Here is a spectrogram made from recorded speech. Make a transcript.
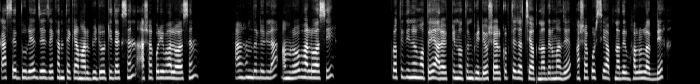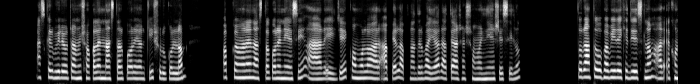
কাছে দূরে যে যেখান থেকে আমার ভিডিওটি দেখছেন আশা করি ভালো আছেন। আলহামদুলিল্লাহ আমরাও ভালো আছি। প্রতিদিনের মতোই আরও একটি নতুন ভিডিও শেয়ার করতে যাচ্ছি আপনাদের মাঝে। আশা করছি আপনাদের ভালো লাগবে। আজকের ভিডিওটা আমি সকালের নাস্তার পরে আর কি শুরু করলাম। অফ ক্যামেরায় নাস্তা করে নিয়েছি। আর এই যে কমলা আর আপেল আপনাদের ভাইয়া রাতে আসার সময় নিয়ে এসেছিল। তো রাতে ওভাবেই রেখে দিয়েছিলাম। আর এখন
